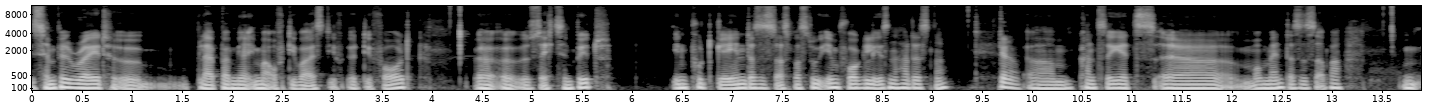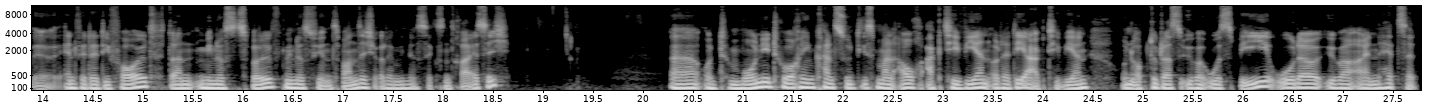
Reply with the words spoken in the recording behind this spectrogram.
Die Sample Rate äh, bleibt bei mir immer auf Device äh, Default. 16-Bit. Äh, Input Gain, das ist das, was du eben vorgelesen hattest, ne? Genau. Ähm, kannst du jetzt, äh, Moment, das ist aber äh, entweder Default, dann minus 12, minus 24 oder minus 36. Äh, und Monitoring kannst du diesmal auch aktivieren oder deaktivieren. Und ob du das über USB oder über ein Headset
